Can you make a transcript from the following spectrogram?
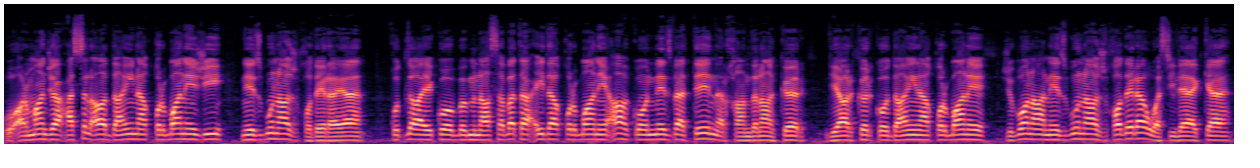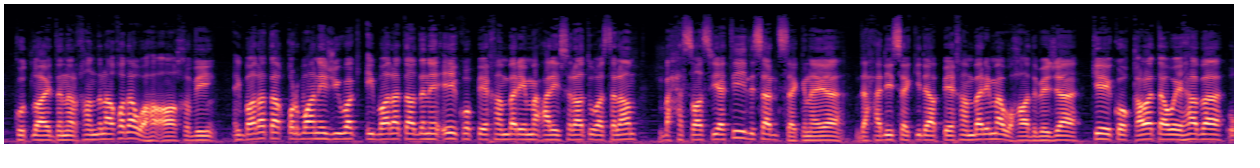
و ارمانجا اصل آدائین قربانی جی نیز بوناج خود رایه. Dayîna qurbanê jî nêzbûna ji Xwedê re ye Qutlayê ku bi münasebeta Îda qurbanê a ku nêzve tê nirxandinan kir diyar kir ku dayîna qurbanê ji bona nêzbûna ji Xwedê re wesîleyek e Kutlayê di nirxandina xwe de wiha axivî îbaleta qurbanê jî wek îbaleta dinê ê ku pêxemberê me aleyhiselatu weselam bi hesasiyetî li ser disekine ye di hedîsekî de pêxemberê me wiha dibêje kê ku qeweta wê hebe û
